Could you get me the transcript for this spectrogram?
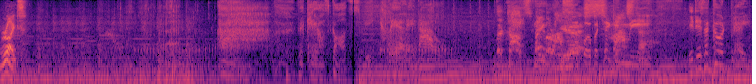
Right. Ah, the Chaos Gods speak clearly now. The rotting in me. It is a good pain.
